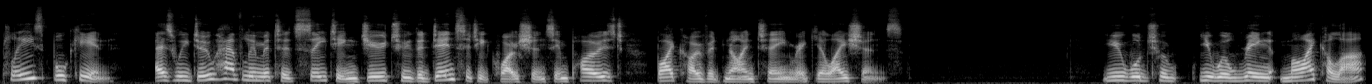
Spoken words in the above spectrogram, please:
please book in as we do have limited seating due to the density quotients imposed by COVID 19 regulations. You will, you will ring Michaela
